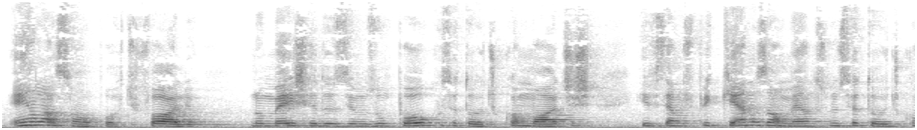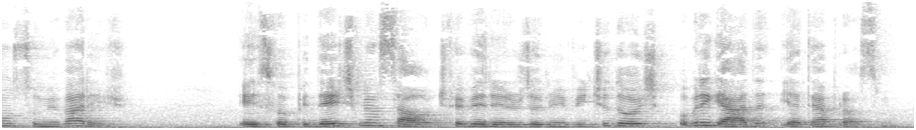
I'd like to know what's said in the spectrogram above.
Em relação ao portfólio, no mês reduzimos um pouco o setor de commodities e fizemos pequenos aumentos no setor de consumo e varejo. Esse foi o update mensal de fevereiro de 2022. Obrigada e até a próxima.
